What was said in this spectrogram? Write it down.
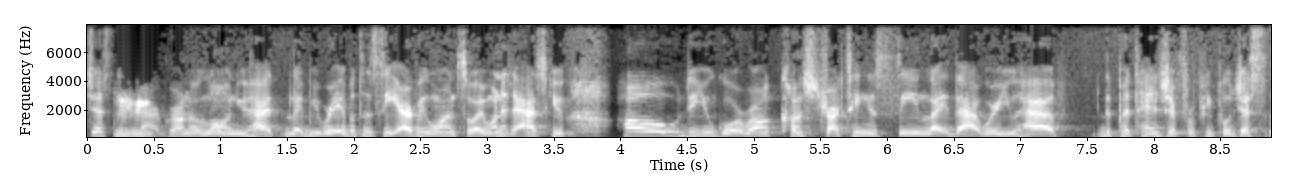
just the background alone. You had like we were able to see everyone. So I wanted to ask you, how do you go around constructing a scene like that where you have the potential for people just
